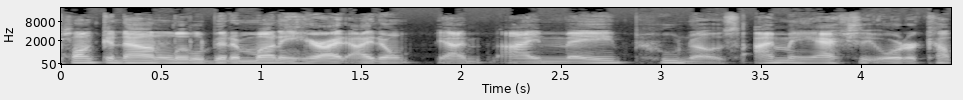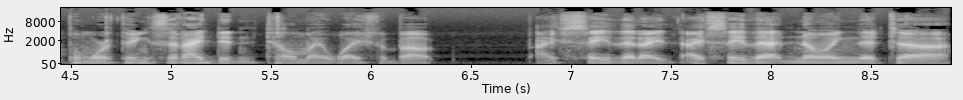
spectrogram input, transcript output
plunking down a little bit of money here. I, I don't I, I may who knows I may actually order a couple more things that I didn't tell my wife about. I say that I, I say that knowing that. Uh,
